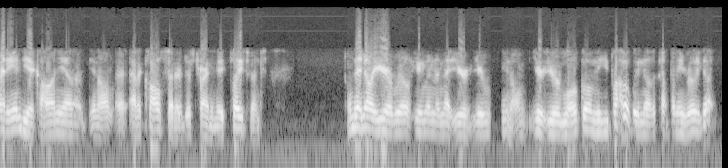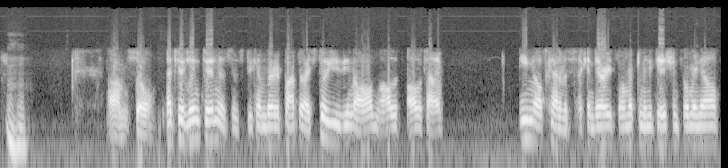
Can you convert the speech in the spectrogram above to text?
at India calling you, you know, at a call center just trying to make placements. And they know you're a real human and that you're you're you know you're you're local and you probably know the company really good. Mm-hmm. Um, so I'd say LinkedIn has it's become very popular. I still use email all all the, all the time. Email's kind of a secondary form of communication for me now.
